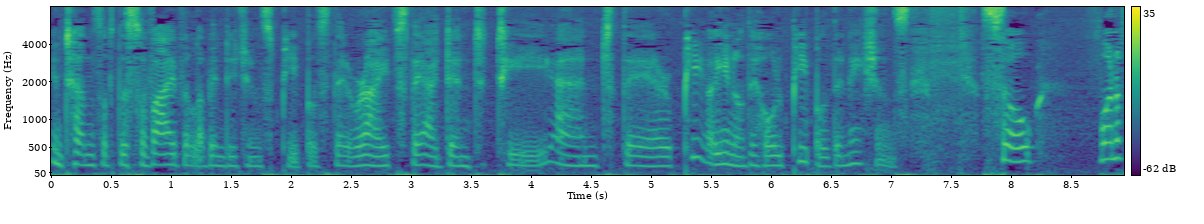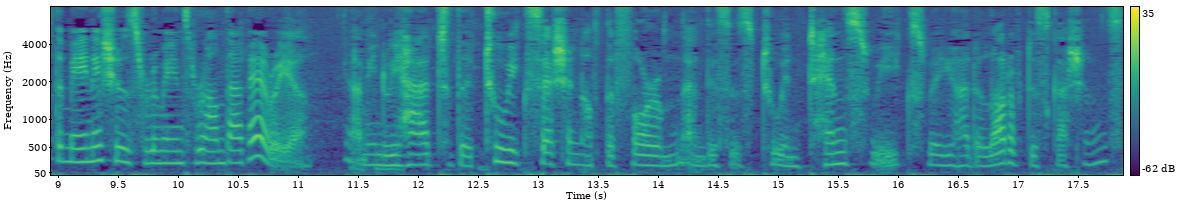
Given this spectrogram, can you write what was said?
in terms of the survival of indigenous peoples, their rights, their identity, and their, you know, the whole people, the nations. So one of the main issues remains around that area. I mean, we had the two week session of the forum, and this is two intense weeks where you had a lot of discussions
